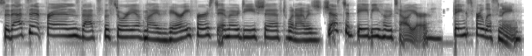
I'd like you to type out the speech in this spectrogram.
So that's it, friends. That's the story of my very first MOD shift when I was just a baby hotelier. Thanks for listening.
